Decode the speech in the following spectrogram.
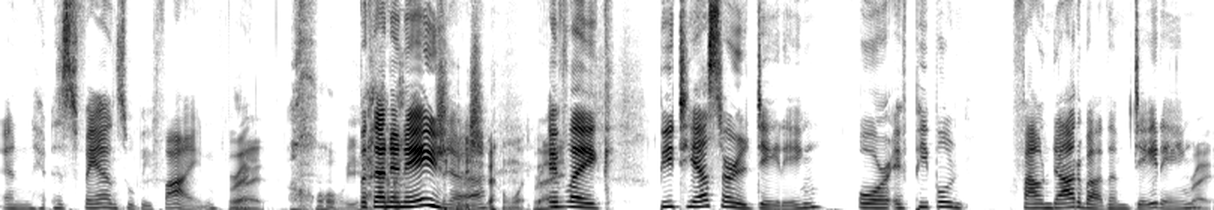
and his fans will be fine Right. Oh yeah. but then in asia oh. Right. if like bts started dating or if people found out about them dating right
